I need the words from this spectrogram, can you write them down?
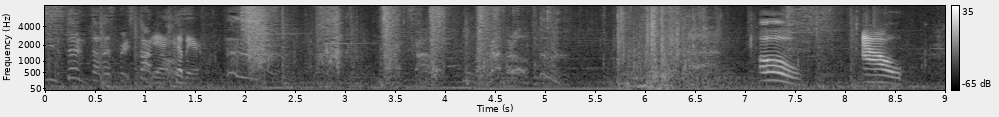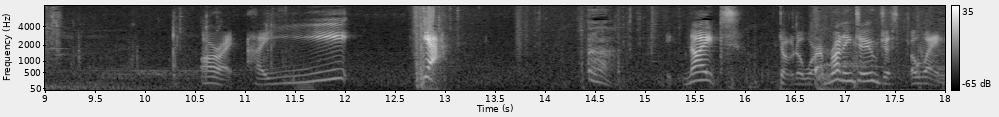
Intenta. Yeah, come here. Oh! Ow! Alright. Hi. Yeah! Ignite. Don't know where I'm running to, just away.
